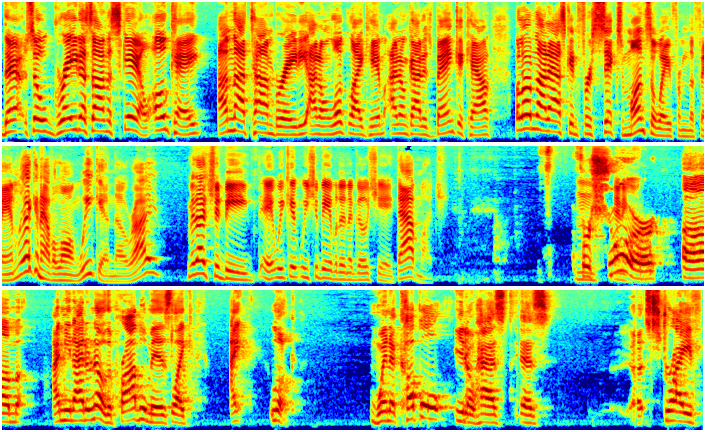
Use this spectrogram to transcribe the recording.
there, so grade us on a scale. Okay, I'm not Tom Brady. I don't look like him. I don't got his bank account, but I'm not asking for six months away from the family. I can have a long weekend though, right? I mean, that should be eh, we could we should be able to negotiate that much. For mm, sure. Anyway. Um, I mean, I don't know. The problem is like I look when a couple, you know, has has uh, strife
